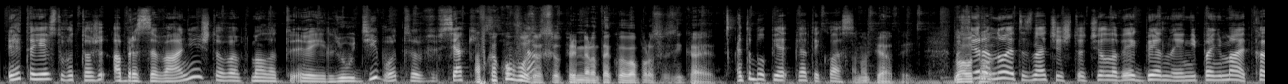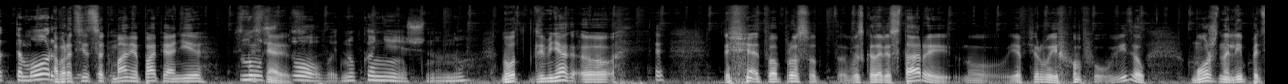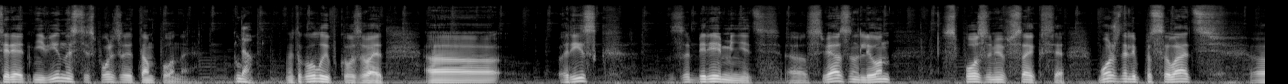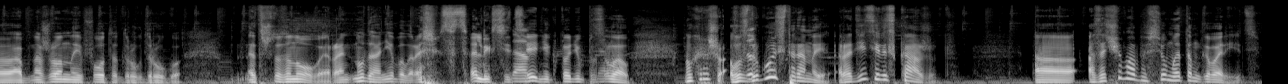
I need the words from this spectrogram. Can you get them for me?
есть вот тоже образование, что вот молодые люди, вот э, всякие... А в каком возрасте вот примерно такой вопрос возникает? Это был пя- пятый класс. А ну, пятый. Но Ну, а все вот равно это значит, что человек бедный не понимает, как там органы. Обратиться к маме, папе они Ну стесняются. что вы, ну конечно, ну. Ну вот для меня, э, для меня этот вопрос, вот вы сказали старый, ну я впервые его увидел. Можно ли потерять невинность, используя тампоны? Да. Ну, только улыбку вызывает. А, риск забеременеть, а, связан ли он с позами в сексе? Можно ли посылать а, обнаженные фото друг другу? Это что-то новое. Ран- Ну да, не было раньше социальных сетей, никто не посылал. Ну хорошо. А вот с Ну- другой стороны, родители скажут, а зачем обо всем этом говорить?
